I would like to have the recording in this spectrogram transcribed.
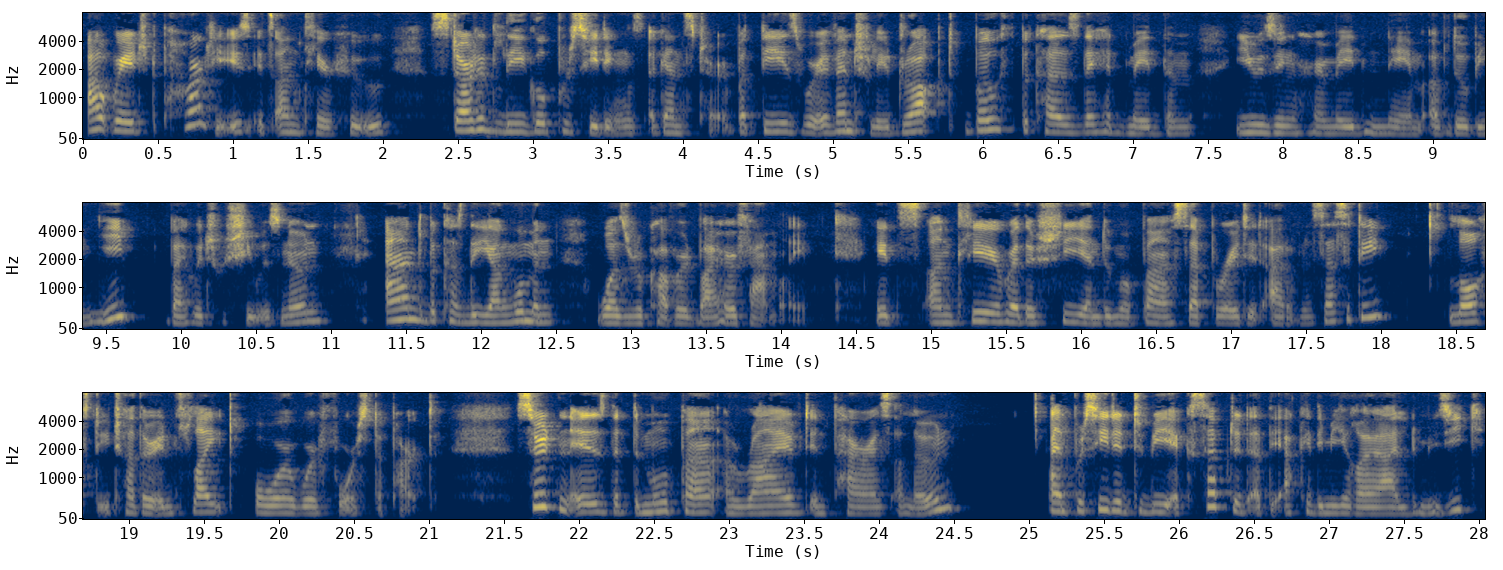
Outraged parties, it's unclear who, started legal proceedings against her, but these were eventually dropped, both because they had made them using her maiden name of d'Aubigny, by which she was known, and because the young woman was recovered by her family. It's unclear whether she and de Maupin separated out of necessity, lost each other in flight, or were forced apart. Certain is that de Maupin arrived in Paris alone, and proceeded to be accepted at the Académie Royale de Musique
